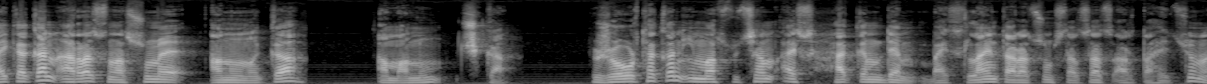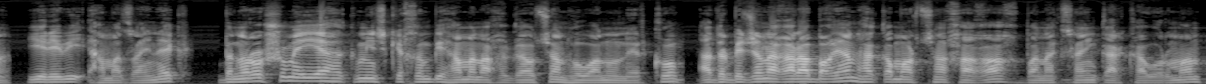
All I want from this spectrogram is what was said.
Հայկական առածն ասում է անունը կա, ամանում չկա։ Ժողովրդական իմաստության այս հակընդեմ, բայց լայն տարածում ստացած արտահայտությունը երևի համաձայնեք բնորոշում է ԵՀԿ Մինսկի խմբի համանախագահության հովանու ներքո Ադրբեջանա-Ղարաբաղյան հակամարտության խաղաղ բանակցային կարգավորման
